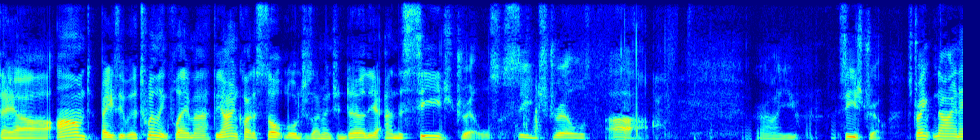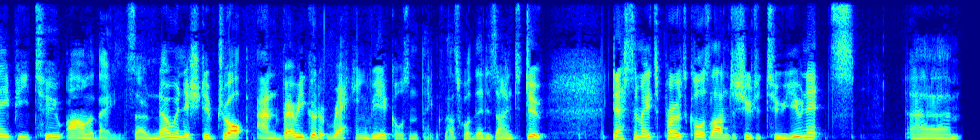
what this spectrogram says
They are armed basically with a twin link flamer, the ironclad assault launchers I mentioned earlier, and the siege drills. Siege drills. Ah. Where are you? Siege drill. Strength 9 AP 2 armor bane. So no initiative drop and very good at wrecking vehicles and things. That's what they're designed to do. Decimator protocols allow them to shoot at two units. Um,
